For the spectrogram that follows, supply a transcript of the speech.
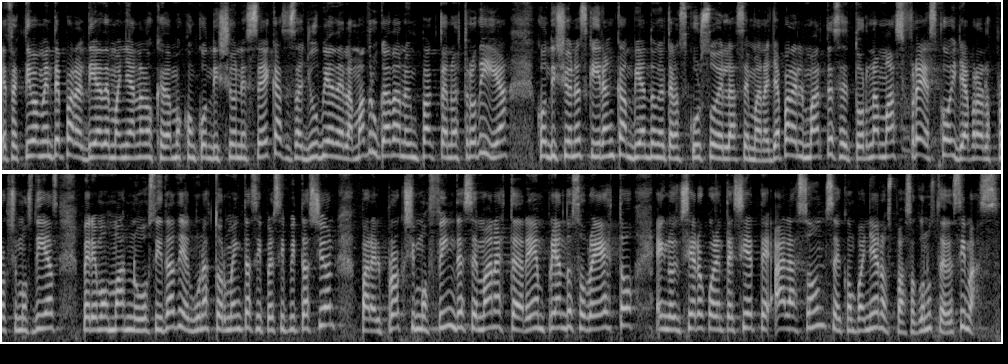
Efectivamente, para el día de mañana nos quedamos con condiciones secas. Esa lluvia de la madrugada no impacta nuestro día, condiciones que irán cambiando en el transcurso de la semana. Ya para el martes se torna más fresco y ya para los próximos días veremos más nubosidad y algunas tormentas y precipitación. Para el próximo fin de semana estaré empleando sobre esto en Noticiero 47 a las 11. Compañeros, paso con ustedes y más.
